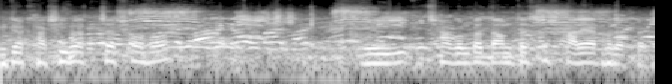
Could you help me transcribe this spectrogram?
দুইটা খাসি বাচ্চা সহ এই ছাগলটার দাম চাচ্ছে সাড়ে আট হাজার টাকা।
